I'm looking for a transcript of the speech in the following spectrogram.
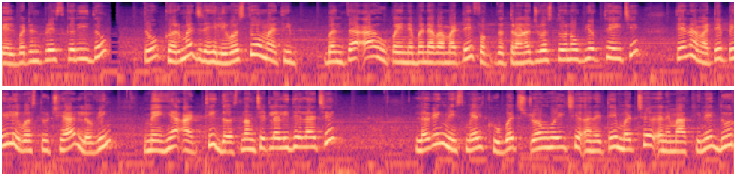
બેલ બટન પ્રેસ કરી દો. તો ઘરમાં જ રહેલી વસ્તુઓમાંથી બનતા આ ઉપાયને બનાવવા માટે ફક્ત ત્રણ જ વસ્તુઓનો ઉપયોગ થાય છે. તેના માટે પહેલી વસ્તુ છે આ લવિંગ. મેં અહીંયા આઠથી દસ નંગ જેટલા લીધેલા છે. લવિંગની સ્મેલ ખૂબ જ સ્ટ્રોંગ હોય છે અને તે મચ્છર અને માખીને દૂર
